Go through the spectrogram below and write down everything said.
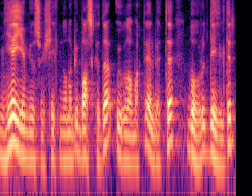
niye yemiyorsun şeklinde ona bir baskıda uygulamak da elbette doğru değildir.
